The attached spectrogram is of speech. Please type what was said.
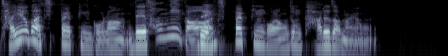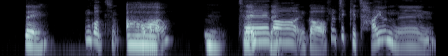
자유가 짓밟힌 거랑 내 성의가 네. 짓밟힌 거랑 좀 다르잖아요. 네. 그러니까 지금 아, 봐봐요. 음. 네, 제가 그러니까 솔직히 자유는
